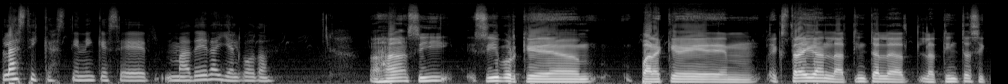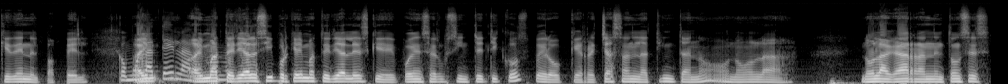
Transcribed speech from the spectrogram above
plásticas, tienen que ser madera y algodón. Ajá, sí, sí, porque em, para que em, extraigan la tinta, la, la tinta se quede en el papel. Como hay la tela. hay ¿verdad, materiales, sí, porque hay materiales que pueden ser sintéticos, pero que rechazan la tinta, ¿no? O no la, no la agarran. Entonces,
